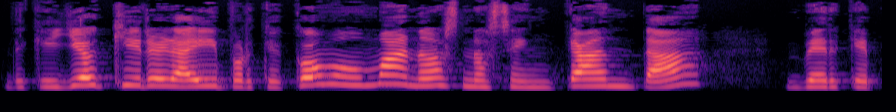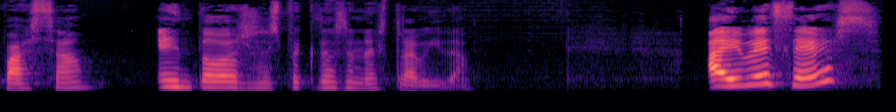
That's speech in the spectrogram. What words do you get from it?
de que yo quiero ir ahí porque como humanos nos encanta ver qué pasa en todos los aspectos de nuestra vida. Hay veces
